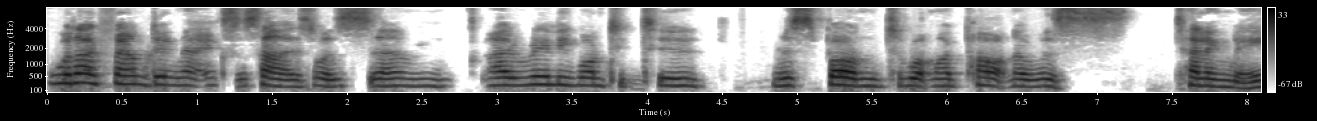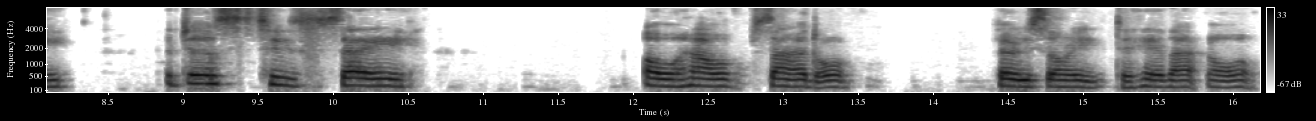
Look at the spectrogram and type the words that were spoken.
What I found doing that exercise was um, I really wanted to respond to what my partner was telling me, just to say, oh, how sad or very sorry to hear that, or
